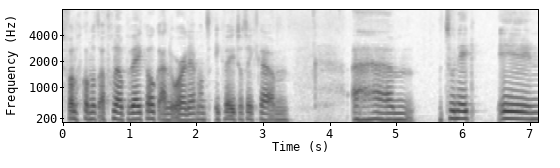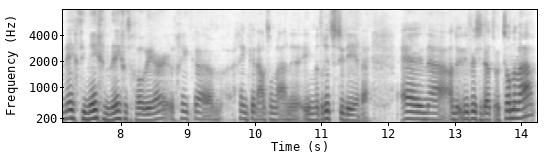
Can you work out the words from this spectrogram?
Toevallig kwam dat afgelopen week ook aan de orde. Want ik weet dat ik um, um, toen ik in 1999 alweer ging ik, um, ging ik een aantal maanden in Madrid studeren. En uh, aan de Universiteit Autonoma.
